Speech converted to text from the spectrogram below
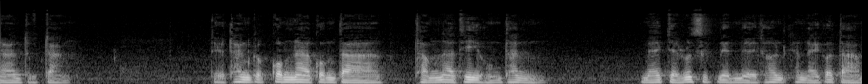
งานต่างๆ แต่ท่านก็ก้มหน้าก้มตาทำหน้าที่ของท่าน แม้จะรู้สึกเหน็ดเหนื่อยท่าขนาดไหนก็ตาม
